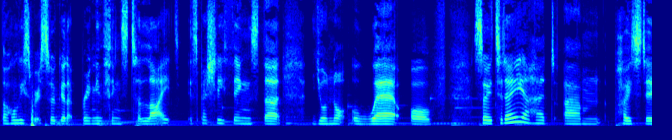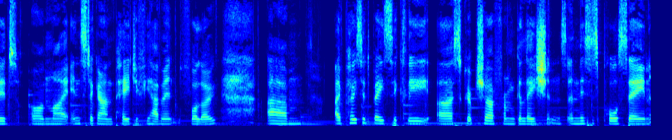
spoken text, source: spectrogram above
the Holy Spirit is so good at bringing things to light, especially things that you're not aware of. So today I had um, posted on my Instagram page, if you haven't follow, um, I posted basically a scripture from Galatians, and this is Paul saying,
